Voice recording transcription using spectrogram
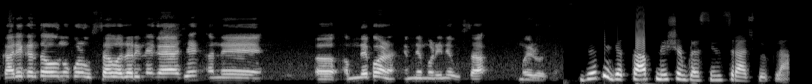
કાર્યકર્તાઓનો પણ ઉત્સાહ વધારીને ગયા છે અને અમને પણ એમને મળીને ઉત્સાહ મળ્યો છે. Jyoti Jagtap Nation Plus News Rajpipla.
